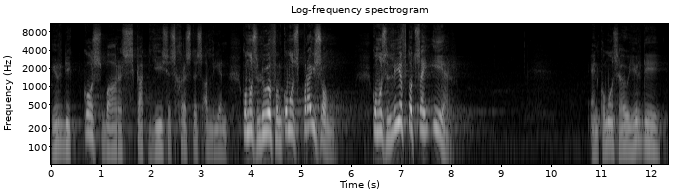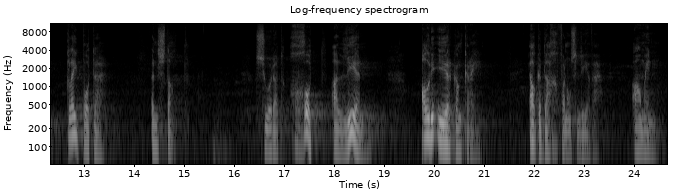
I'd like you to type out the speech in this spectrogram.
hierdie kosbare skat Jesus Christus alleen. Kom ons loof hom, kom ons prys hom. Kom ons leef tot sy eer. En kom ons hou hierdie kleipotte in stand sodat God alleen al die eer kan kry elke dag van ons lewe. Amen.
